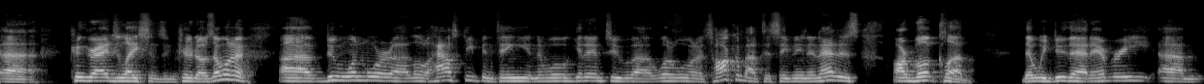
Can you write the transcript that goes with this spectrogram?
uh, congratulations and kudos. I want to uh, do one more uh, little housekeeping thing, and then we'll get into uh, what we want to talk about this evening, and that is our book club. That we do that every um,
